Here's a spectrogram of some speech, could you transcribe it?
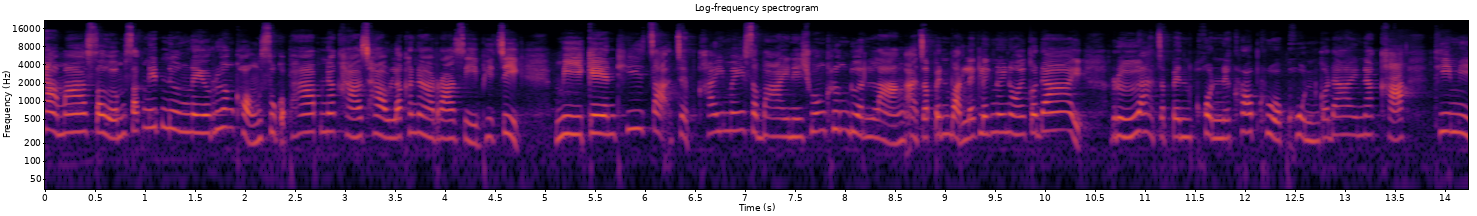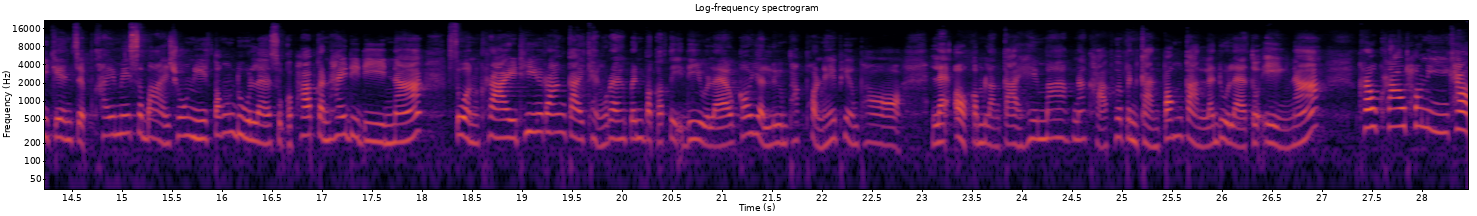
ค่ะมาเสริมสักนิดนึงในเรื่องของสุขภาพนะคะ ชาวลัคนาราศีพิจิก มีเกณฑ์ที่จะเจ็บไข้ไม่สบายในช่วงครึ่งเดือนหลัง อาจจะเป็นหวัดเล็ก ๆ น้อยๆ ก็ได้ หรืออาจจะเป็นคนในครอบครัวคุณก็ได้นะคะ ที่มีเกณฑ์เจ็บไข้ไม่สบายช่วงนี้ต้องดูแลสุขภาพกันให้ดีๆ นะ ส่วนใครที่ร่างกายแข็งแรงเป็นปกติดีอยู่แล้ว ก็อย่าลืมพักผ่อนให้เพียงพอ และออกกำลังกายให้มากนะคะ เพื่อเป็นการป้องกันและดูแลตัวเองนะคร่าวๆเท่านี้ค่ะ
